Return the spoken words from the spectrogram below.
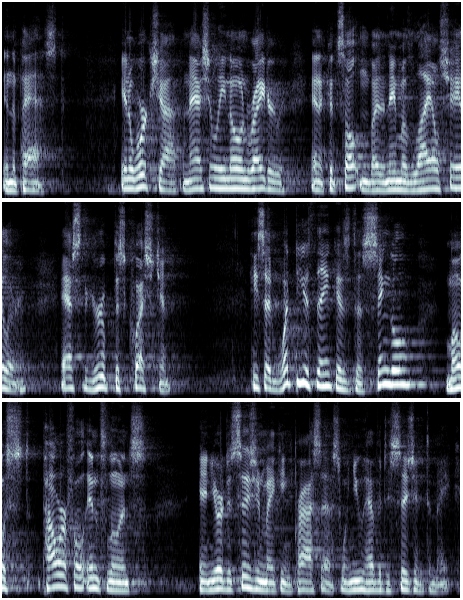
in the past. In a workshop, a nationally known writer and a consultant by the name of Lyle Schaller asked the group this question. He said, What do you think is the single most powerful influence in your decision making process when you have a decision to make?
